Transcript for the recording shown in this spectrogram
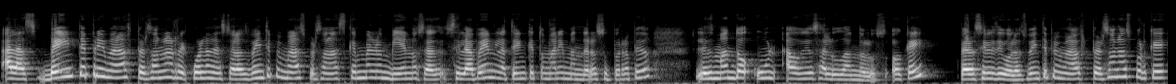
A las 20 primeras personas, recuerden esto, a las 20 primeras personas que me lo envíen, o sea, si la ven, la tienen que tomar y mandar súper rápido, les mando un audio saludándolos, ¿ok? Pero sí les digo, las 20 primeras personas porque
